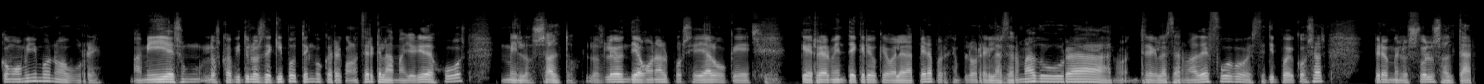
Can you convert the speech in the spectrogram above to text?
como mínimo, no aburre. A mí es un, los capítulos de equipo tengo que reconocer que la mayoría de juegos me los salto. Los leo en diagonal por si hay algo que, que realmente creo que vale la pena. Por ejemplo, reglas de armadura, reglas de arma de fuego, este tipo de cosas, pero me los suelo saltar.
